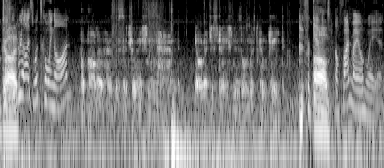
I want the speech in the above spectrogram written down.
Don't God. you realize what's going on? Apollo has the situation in hand. Your registration is almost complete. Forget Um. it. I'll find my own way in.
